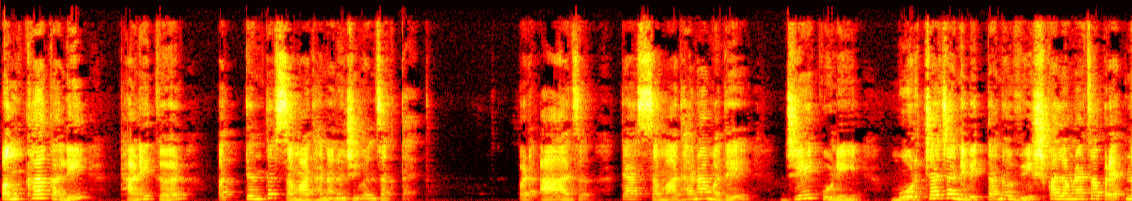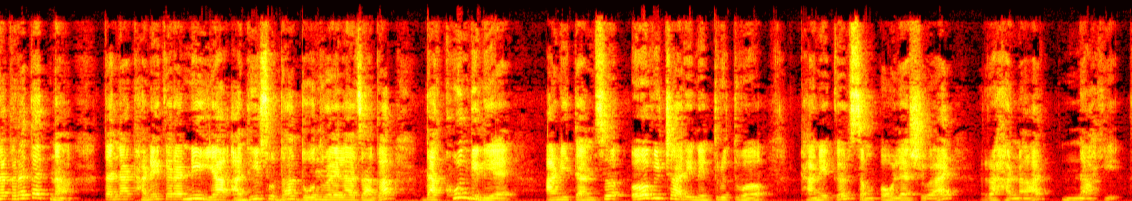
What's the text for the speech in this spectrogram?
पंखाखाली ठाणेकर अत्यंत समाधानानं जीवन जगतायत. पण आज त्या समाधानामध्ये जे कोणी मोर्चाच्या निमित्तानं विष कालवण्याचा प्रयत्न करत आहेत ना त्यांना ठाणेकरांनी या आधी सुद्धा दोन वेळेला जागा दाखवून दिली आहे आणि त्यांचं अविचारी नेतृत्व ठाणेकर संपवल्याशिवाय राहणार नाहीत.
